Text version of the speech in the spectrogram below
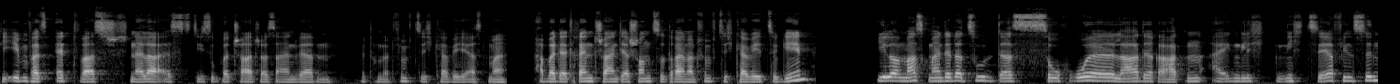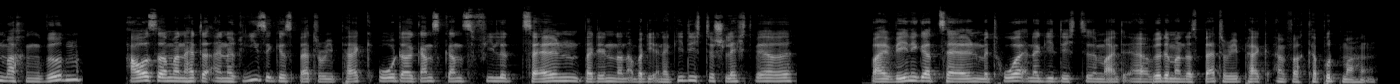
die ebenfalls etwas schneller als die Supercharger sein werden, mit 150 kW erstmal. Aber der Trend scheint ja schon zu 350 kW zu gehen. Elon Musk meinte dazu, dass so hohe Laderaten eigentlich nicht sehr viel Sinn machen würden, außer man hätte ein riesiges Battery Pack oder ganz, ganz viele Zellen, bei denen dann aber die Energiedichte schlecht wäre. Bei weniger Zellen mit hoher Energiedichte, meinte er, würde man das Battery Pack einfach kaputt machen.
